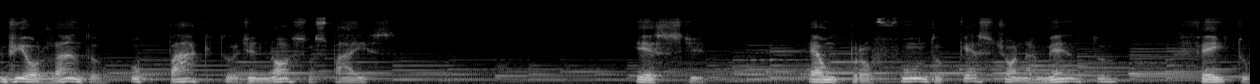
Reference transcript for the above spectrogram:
violando o pacto de nossos pais? Este é um profundo questionamento feito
